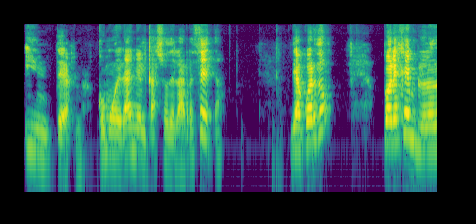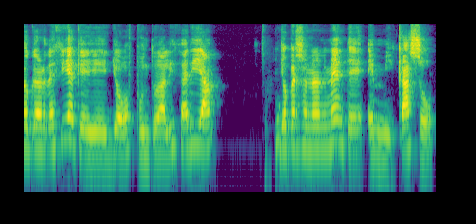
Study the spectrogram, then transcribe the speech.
interna, como era en el caso de la receta. ¿De acuerdo? Por ejemplo, lo que os decía que yo os puntualizaría, yo personalmente, en mi caso,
